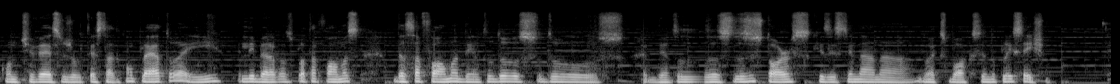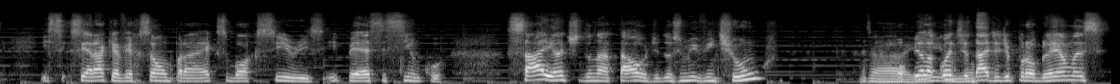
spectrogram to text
Quando tiver esse jogo testado completo, aí libera para as plataformas dessa forma dentro dos, dos dentro dos, dos, stores que existem na, na, no Xbox e no PlayStation. E será que a versão para Xbox Series e PS5 sai antes do Natal de 2021? Ah, ou pela quantidade não... de problemas,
